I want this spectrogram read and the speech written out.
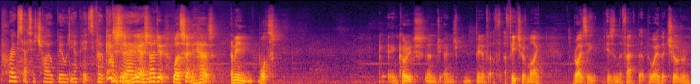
process, a child building up its vocabulary. Interesting. Yes, I do. Well, it certainly has. I mean, what's encouraged and, and been a, a feature of my writing is in the fact that the way that children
